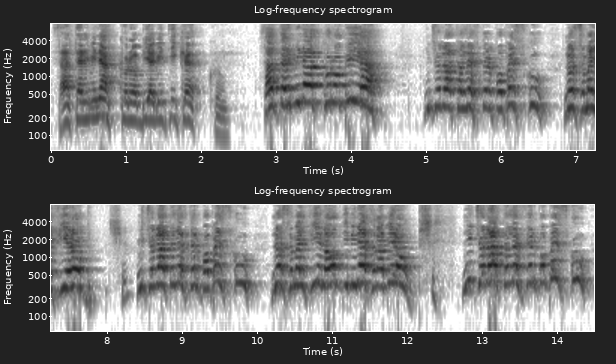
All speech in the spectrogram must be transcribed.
S-a terminat cu robia mitică. Cum? S-a terminat cu robia! Niciodată Lefter Popescu nu o să mai fie rob! Ce? Niciodată Lefter Popescu nu o să mai fie la 8 dimineața la birou! Niciodată Lefter Popescu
